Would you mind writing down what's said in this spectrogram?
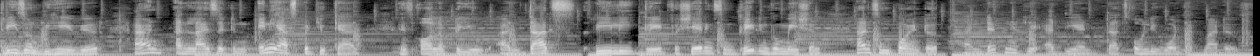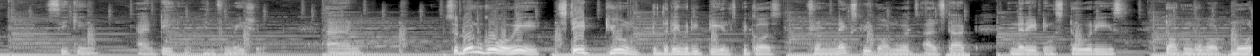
three zone behavior and analyze it in any aspect you can is all up to you. And that's really great for sharing some great information and some pointers. And definitely at the end that's only what that matters. Seeking and taking information. And so don't go away. Stay tuned to the reverie tales because from next week onwards i'll start narrating stories talking about more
